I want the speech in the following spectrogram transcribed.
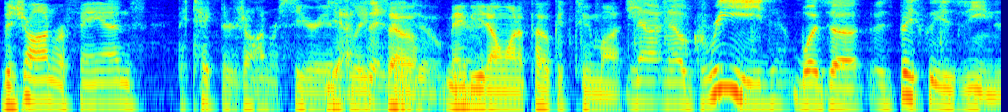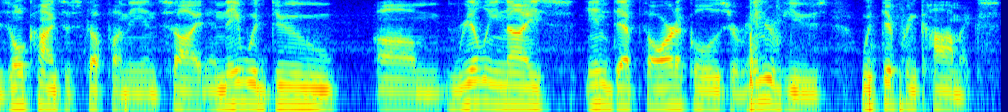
the genre fans, they take their genre seriously, they- they so do, maybe yeah. you don't want to poke it too much. Now, now, Greed was a was basically a zine. There's all kinds of stuff on the inside, and they would do um, really nice, in-depth articles or interviews with different comics.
